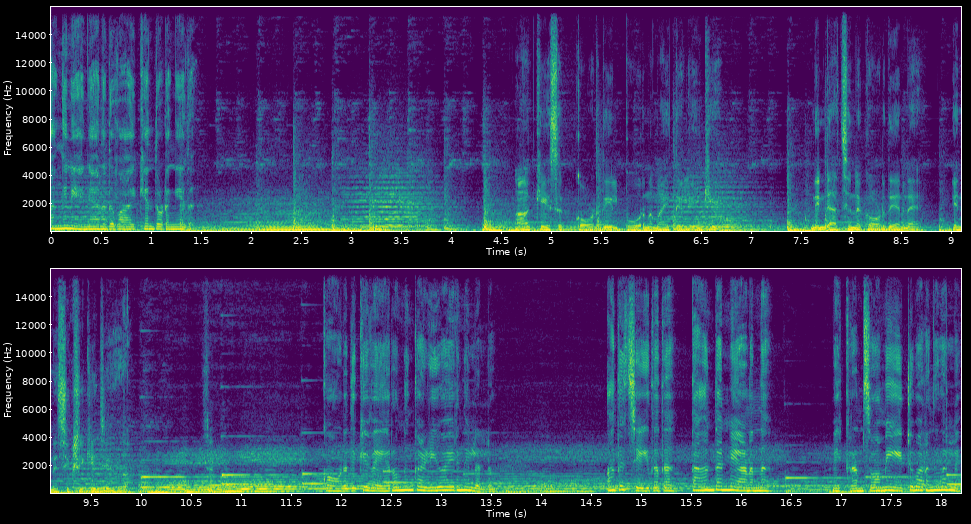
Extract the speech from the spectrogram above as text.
അങ്ങനെയാണ് ഞാനത് വായിക്കാൻ തുടങ്ങിയത്. ആ കേസ് കോടതിയിൽ പൂർണമായി തെളിയിക്കുകയും നിന്റെ അച്ഛന്റെ കോടതി തന്നെ എന്നെ ശിക്ഷിക്കുകയും ചെയ്തതാ. കോടതിക്ക് വേറൊന്നും കഴിയുമായിരുന്നില്ലല്ലോ. അത് ചെയ്തത് താൻ തന്നെയാണെന്ന് വിക്രം സ്വാമി ഏറ്റു പറഞ്ഞതല്ലേ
